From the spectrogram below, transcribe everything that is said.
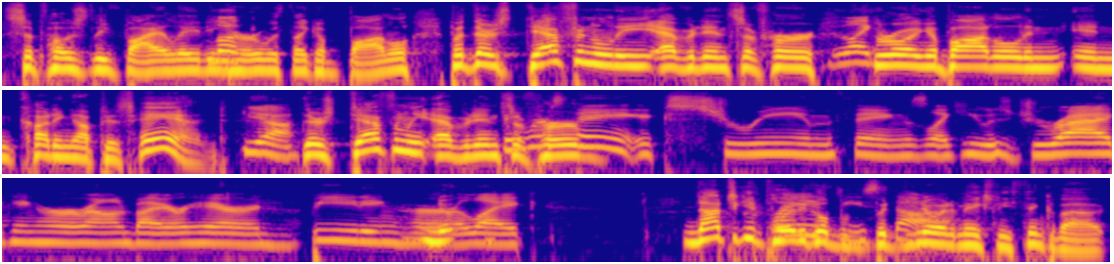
supposedly violating Look- her with like a bottle, but there's definitely evidence of her Like- throwing a bottle and, and cutting up his hand. Yeah. There's definitely evidence of were her. saying extreme things like he was dragging her around by her hair and beating her No- like not to get political, but, but you know what it makes me think about?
